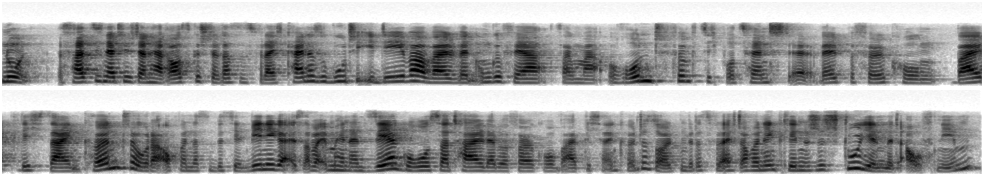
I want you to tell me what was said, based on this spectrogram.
Nun, es hat sich natürlich dann herausgestellt, dass es vielleicht keine so gute Idee war, weil wenn ungefähr, sagen wir mal, rund 50 Prozent der Weltbevölkerung weiblich sein könnte, oder auch wenn das ein bisschen weniger ist, aber immerhin ein sehr großer Teil der Bevölkerung weiblich sein könnte, sollten wir das vielleicht auch in den klinischen Studien mit aufnehmen.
